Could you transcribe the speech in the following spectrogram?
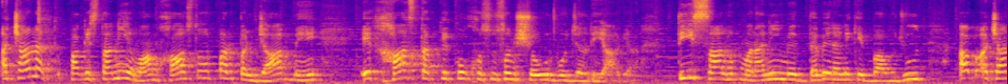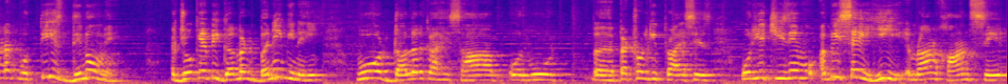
اچانک پاکستانی عوام خاص طور پر پنجاب میں ایک خاص طبقے کو، خصوصاً شعور بہت جلدی آ گیا۔ تیس سال حکمرانی میں دبے رہنے کے باوجود اب اچانک وہ تیس دنوں میں، جو کہ ابھی گورنمنٹ بنی بھی نہیں، وہ ڈالر کا حساب اور وہ پیٹرول کی پرائسز اور یہ چیزیں وہ ابھی سے ہی عمران خان سے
